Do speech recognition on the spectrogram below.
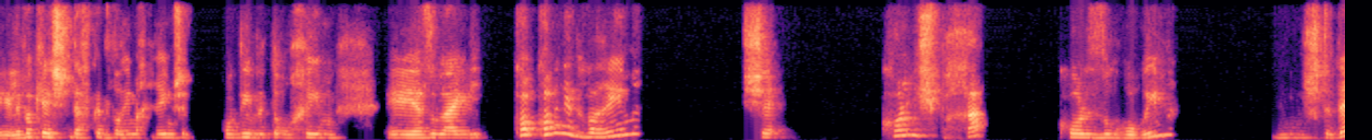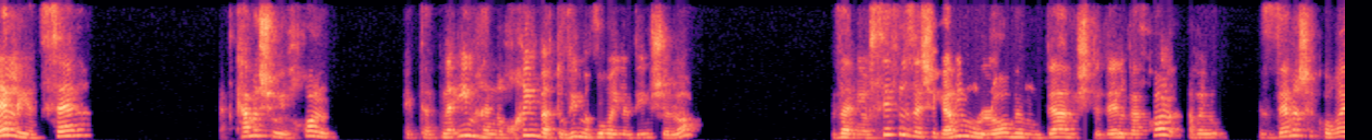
אה, לבקש דווקא דברים אחרים שעומדים וטורחים, אה, אז אולי כל, כל מיני דברים שכל משפחה, כל זוג הורים, משתדל לייצר עד כמה שהוא יכול את התנאים הנוחים והטובים עבור הילדים שלו, ואני אוסיף לזה שגם אם הוא לא במודע, משתדל והכל, אבל זה מה שקורה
